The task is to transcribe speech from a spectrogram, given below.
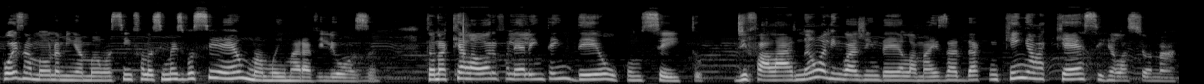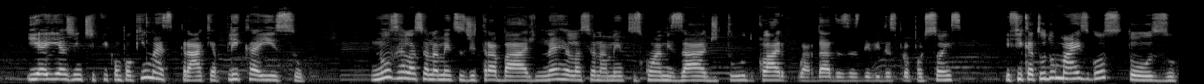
pôs a mão na minha mão assim e falou assim: Mas você é uma mãe maravilhosa. Então, naquela hora, eu falei: ela entendeu o conceito de falar não a linguagem dela, mas a da com quem ela quer se relacionar. E aí a gente fica um pouquinho mais craque, aplica isso nos relacionamentos de trabalho, né? Relacionamentos com amizade, tudo, claro, guardadas as devidas proporções, e fica tudo mais gostoso.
